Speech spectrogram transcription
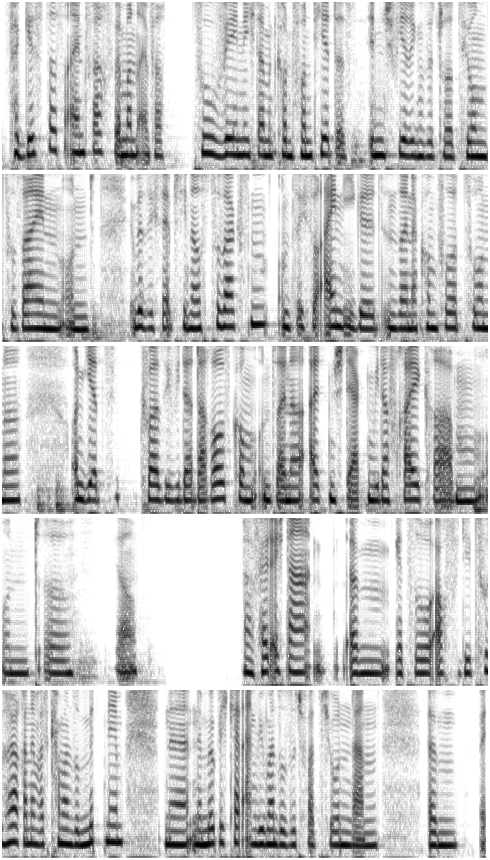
vergisst das einfach, wenn man einfach zu wenig damit konfrontiert ist, in schwierigen Situationen zu sein und über sich selbst hinauszuwachsen und sich so einigelt in seiner Komfortzone und jetzt quasi wieder da rauskommen und seine alten Stärken wieder freigraben und äh, ja. Ja, fällt euch da ähm, jetzt so auch für die Zuhörerinnen, was kann man so mitnehmen, eine, eine Möglichkeit an, wie man so Situationen dann ähm, äh,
